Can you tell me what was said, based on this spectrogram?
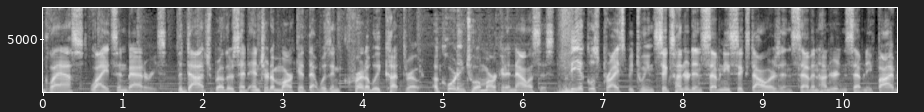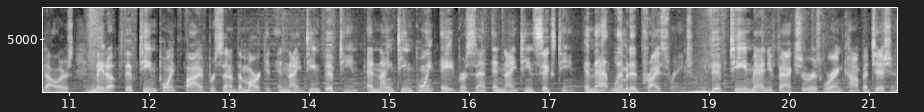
glass, lights, and batteries. The Dodge brothers had entered a market that was incredibly cutthroat. According to a market analysis, vehicles priced between $676 and $775 made up 15.5% of the market in 1915 and 19.8% in 1916. In that limited price range, 15 manufacturers were in competition.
